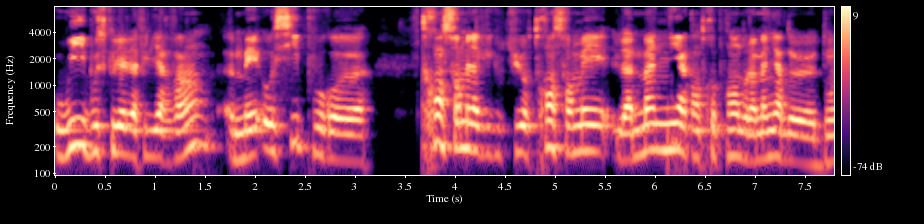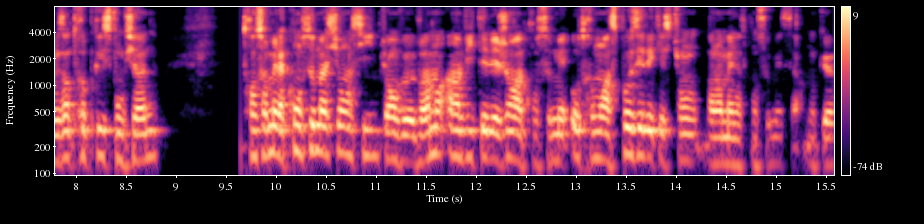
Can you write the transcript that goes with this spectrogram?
oui, bousculer la filière vin, mais aussi pour euh, transformer l'agriculture, transformer la manière d'entreprendre, la manière dont les entreprises fonctionnent, transformer la consommation aussi. Tu on veut vraiment inviter les gens à consommer autrement, à se poser des questions dans leur manière de consommer ça. Donc, euh,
